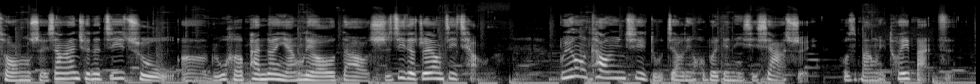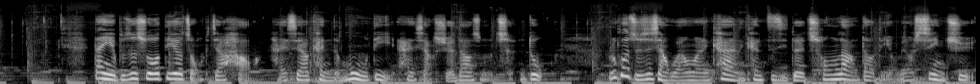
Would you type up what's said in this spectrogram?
从水上安全的基础，呃，如何判断洋流，到实际的追浪技巧，不用靠运气赌教练会不会跟你一起下水，或是帮你推板子。但也不是说第二种比较好，还是要看你的目的和想学到什么程度。如果只是想玩玩看看自己对冲浪到底有没有兴趣。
